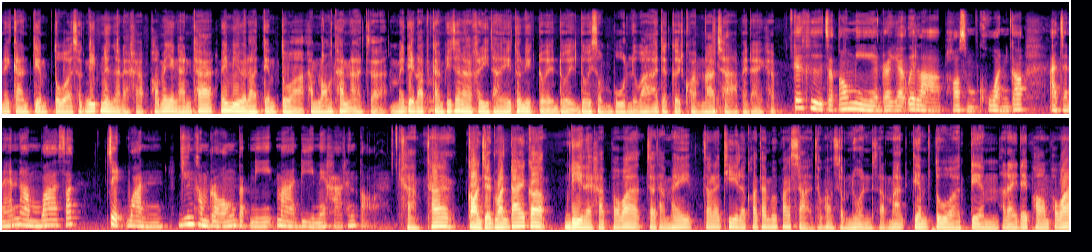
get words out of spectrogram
ในการเตรียมตัวสักนิดหนึ่งนะครับ เพราะไม่อย่างนั้นถ้าไม่มีเวลาเตรียมตัวคำร้องท่านอาจจะไม่ได้รับการพิจารณาคดีทางอิเล็กทรอนิกส์โดยโดยโดยสมบูรณ์หรือว่าอาจจะเกิดความล่าช้าไปได้ครับ ก็คือจะต้องมีระยะเวลาพอสมควรก็อาจจะแนะนำว่าสัก 7 วันยื่นคำร้องแบบนี้มาดีไหมคะท่านต่อ ครับ ถ้าก่อน7วันได้ก็ดีเลยครับ เพราะว่าจะทำให้เจ้าหน้าที่แล้วก็ท่านผู้พิพากษาเจ้าของสำนวน สามารถเตรียมตัวเตรียมอะไรได้พร้อม เพราะว่า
